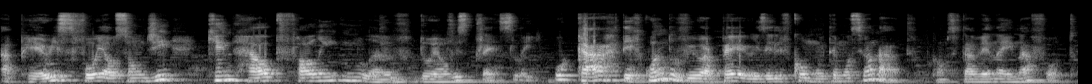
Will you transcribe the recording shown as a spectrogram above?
a Paris foi ao som de Can't Help Falling in Love, do Elvis Presley. O Carter, quando viu a Paris, ele ficou muito emocionado como você está vendo aí na foto.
